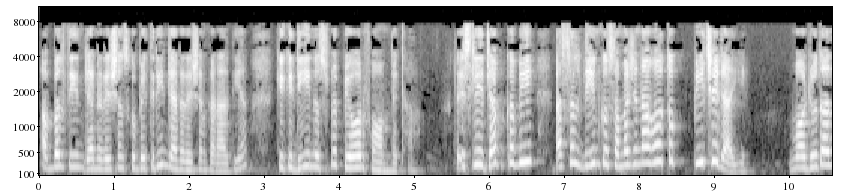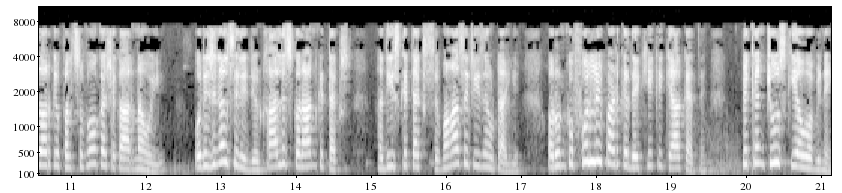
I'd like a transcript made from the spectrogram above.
ابل تین جنریشن کو بہترین جنریشن قرار دیا، کیونکہ دین اس میں پیور فارم میں تھا۔ تو اس لیے جب کبھی اصل دین کو سمجھنا ہو تو پیچھے جائیے۔ موجودہ دور کے فلسفوں کا شکار نہ ہوئی۔ اوریجنل سے لیجیے خالص قرآن کے ٹیکسٹ حدیث کے ٹیکسٹ سے وہاں سے چیزیں اٹھائیے اور ان کو فلی پڑھ کے دیکھیے کہ کیا کہتے ہیں۔ پک اینڈ چوز کیا ہوا بھی نہیں۔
